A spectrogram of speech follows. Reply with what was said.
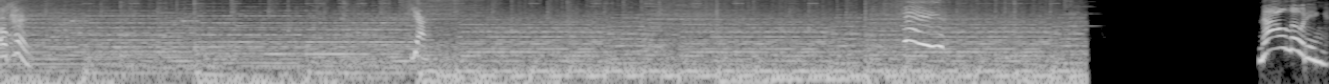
Okay. Yes. Yay! Now loading.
